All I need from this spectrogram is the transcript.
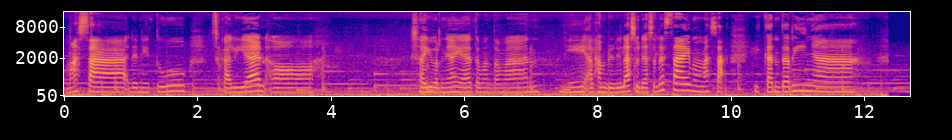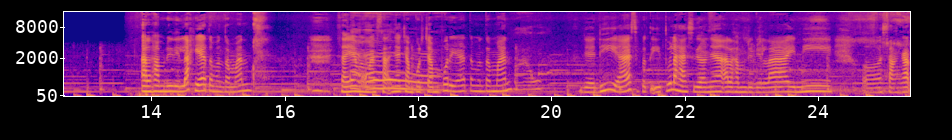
masak. Dan itu sekalian uh, sayurnya ya teman-teman. Ini alhamdulillah sudah selesai memasak ikan terinya. Alhamdulillah ya teman-teman. Saya memasaknya campur-campur ya teman-teman jadi ya seperti itulah hasilnya. Alhamdulillah ini uh, sangat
